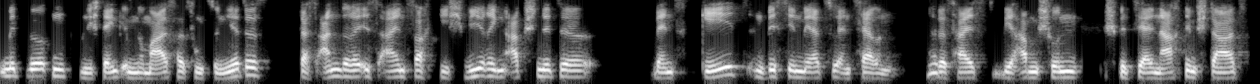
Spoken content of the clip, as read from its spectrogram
mitwirken. Und ich denke, im Normalfall funktioniert es. Das andere ist einfach die schwierigen Abschnitte, wenn es geht, ein bisschen mehr zu entzerren. Ne, das heißt, wir haben schon speziell nach dem Start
